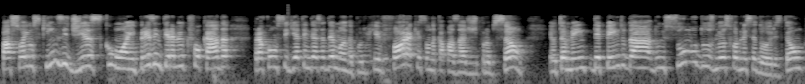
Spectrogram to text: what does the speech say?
passou aí uns 15 dias com a empresa inteira meio que focada para conseguir atender essa demanda, porque fora a questão da capacidade de produção, eu também dependo da, do insumo dos meus fornecedores. Então,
